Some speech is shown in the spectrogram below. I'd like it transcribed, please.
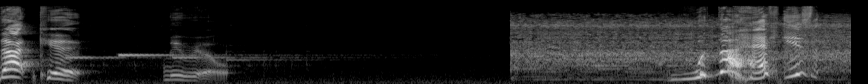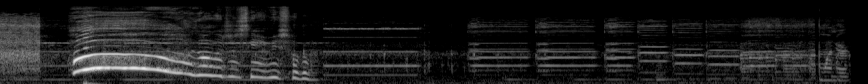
That can't be real. What the heck is? Oh my god, that just scared me so bad. Wonder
